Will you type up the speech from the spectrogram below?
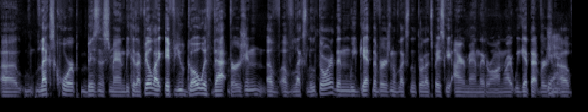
uh LexCorp businessman because I feel like if you go with that version of of Lex Luthor, then we get the version of Lex Luthor that's basically Iron Man later on, right? We get that version Yeah. of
